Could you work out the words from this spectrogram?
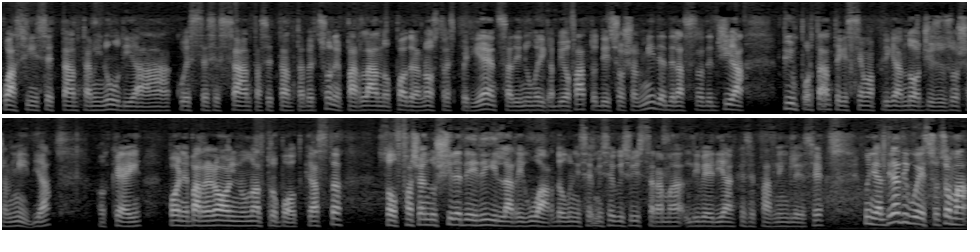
quasi 70 minuti a queste 60-70 persone parlando un po' della nostra esperienza, dei numeri che abbiamo fatto, dei social media e della strategia più importante che stiamo applicando oggi sui social media. Ok? Poi ne parlerò in un altro podcast. Sto facendo uscire dei reel al riguardo, quindi se mi segui su Instagram li vedi anche se parli inglese. Quindi al di là di questo, insomma,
